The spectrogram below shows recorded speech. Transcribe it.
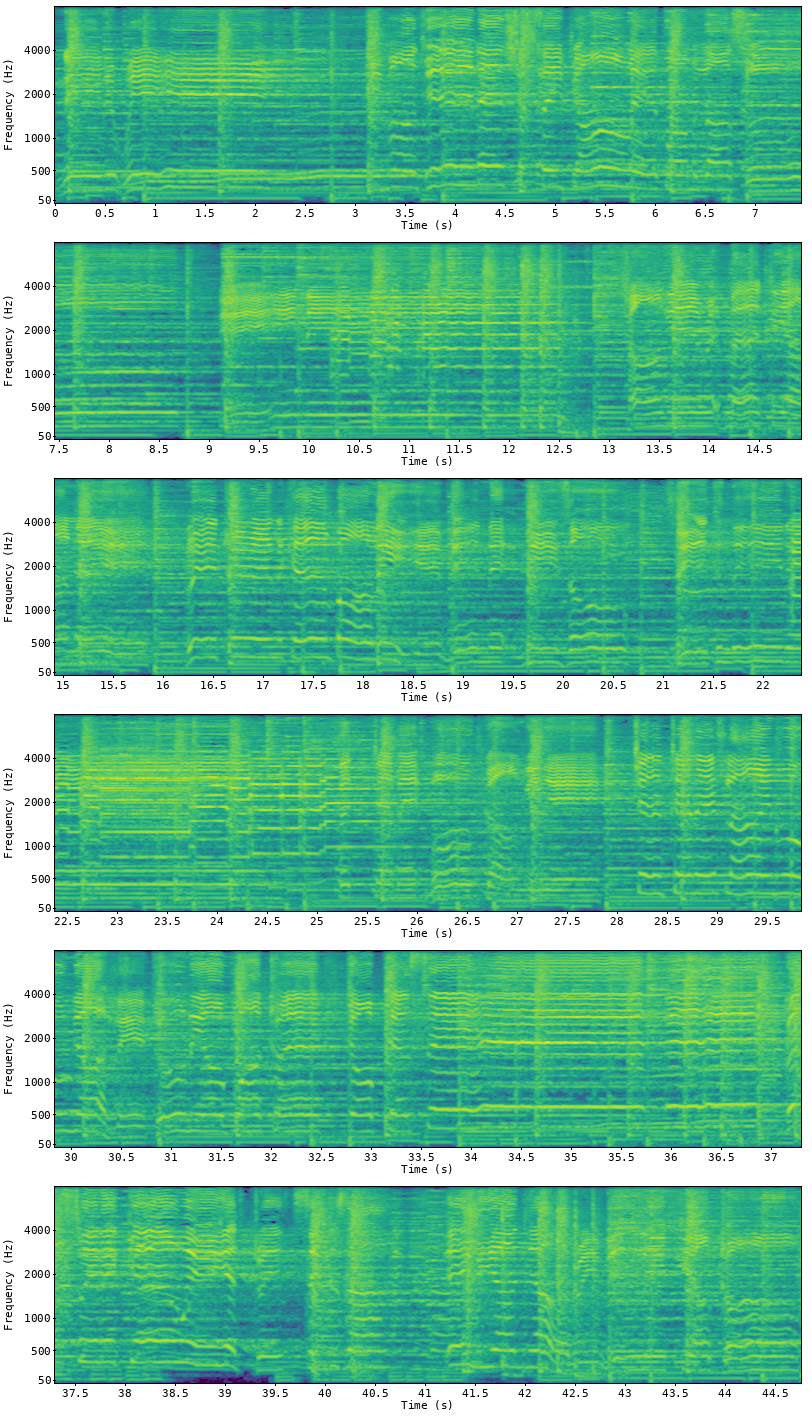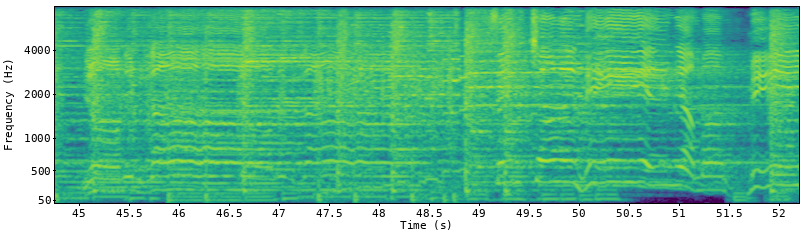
နေတဲ့ဝေးဒီမကျင်းတဲ့ရှစ်စိတ်ပြောင်းလဲသွားမလားဆို တွေစိတ်စားအိမ်မရညတွေမင်းလေးတယောက်တော့မျောနေမလားစိတ်ချရနေရဲ့ညမှာမင်းရဲ့ပင်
